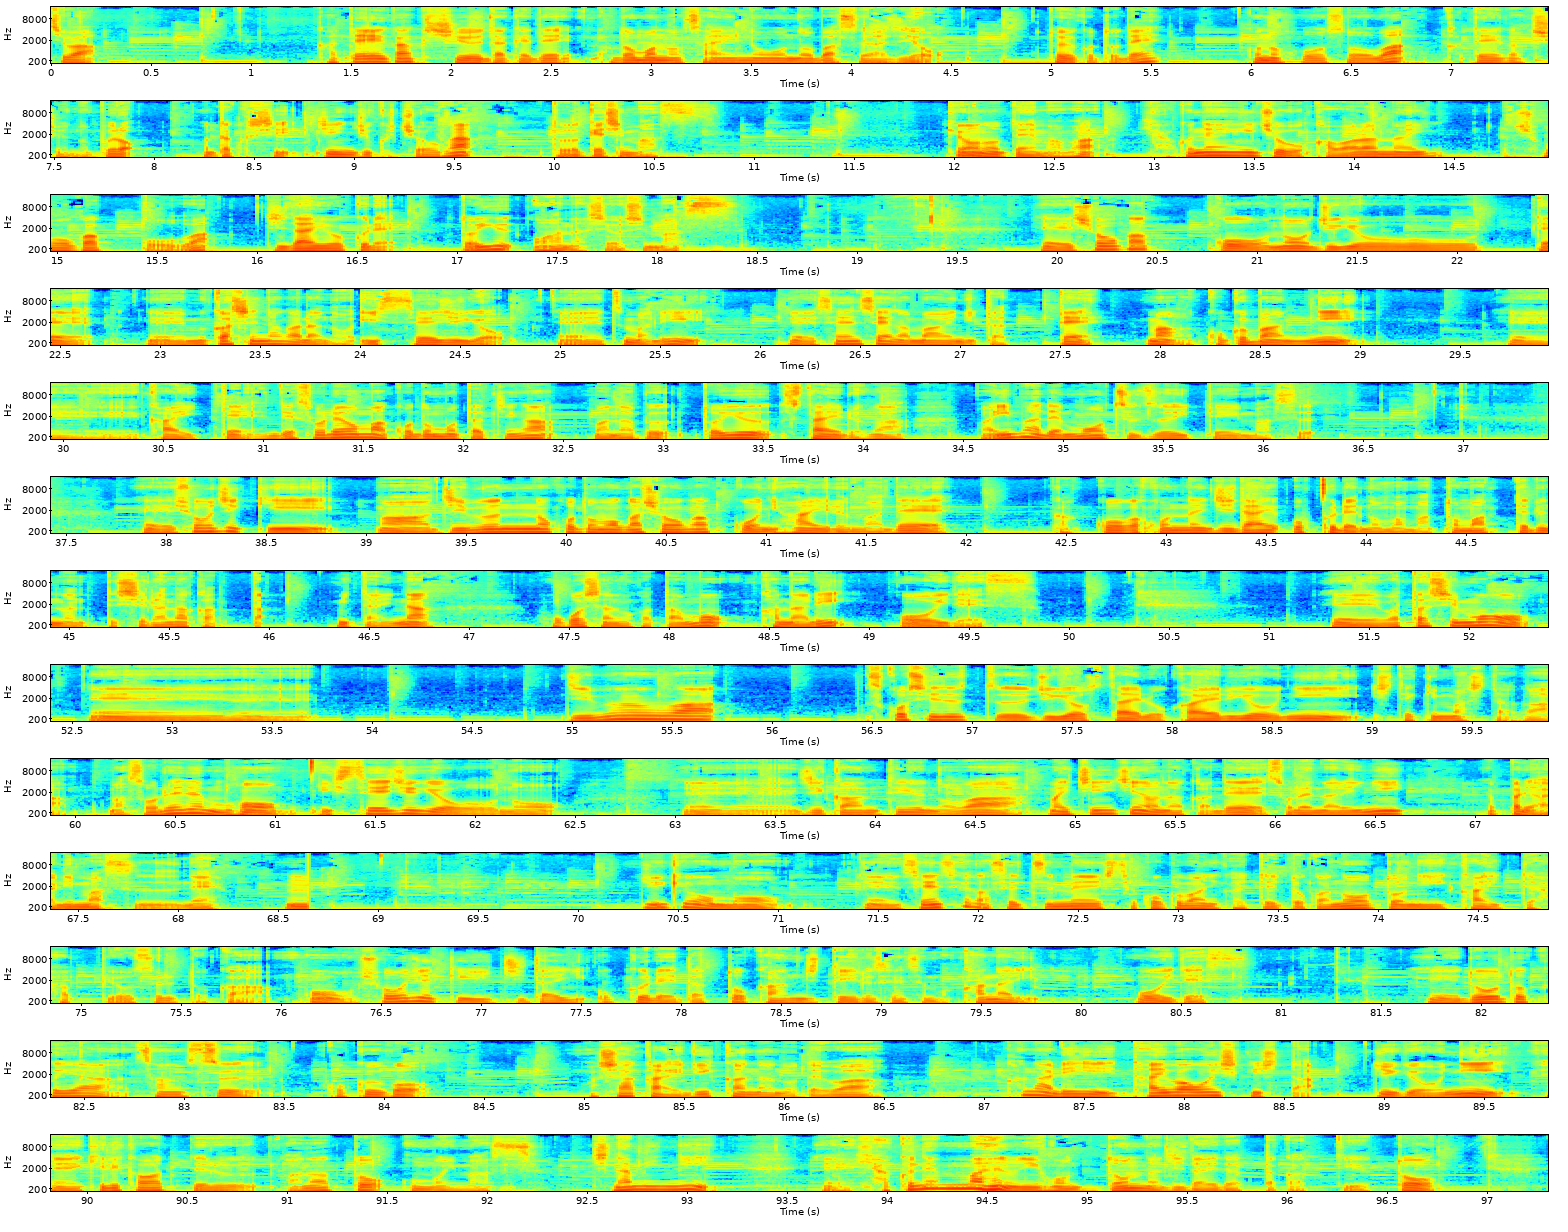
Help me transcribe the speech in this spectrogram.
ちは。家庭学習だけで子どもの才能を伸ばすラジオということでこの放送は家庭学習のプロ私陣塾長がお届けします。今日のテーマは100年以上変わらない小学校は時代遅れというお話をします、えー、小学校の授業って、えー、昔ながらの一斉授業、えー、つまり、え先生が前に立ってまあ、黒板に、えー、書いてでそれをまあ子どもたちが学ぶというスタイルが、まあ、今でも続いています、えー、正直、まあ、自分の子供が小学校に入るまで学校がこんなに時代遅れのまま止まってるなんて知らなかったみたいな保護者の方もかなり多いです、えー、私も、え自分は少しずつ授業スタイルを変えるようにしてきましたが、まあ、それでも一斉授業の、えー、時間っていうのは、まあ、一日の中でそれなりにやっぱりありますね。うん、授業も、えー、先生が説明して黒板に書いたりとかノートに書いて発表するとかもう正直時代遅れだと感じている先生もかなり多いです。えー、道読や算数国語社会理科などではかなり対話を意識した授業に、え切り替わってるかなと思います。ちなみに、え100年前の日本どんな時代だったかっていうと、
